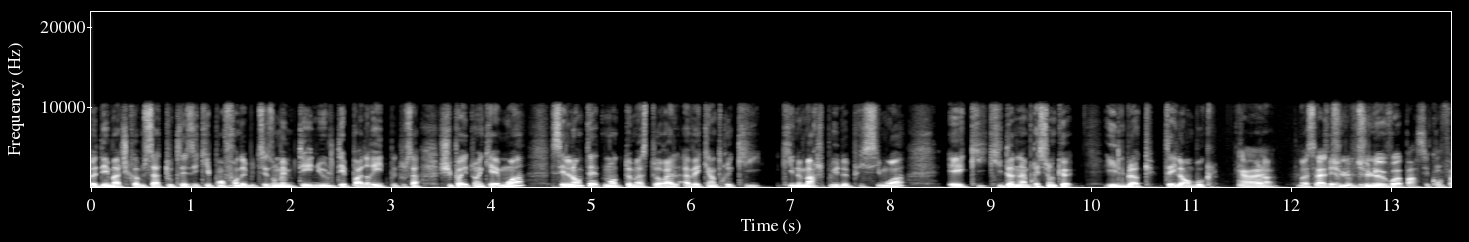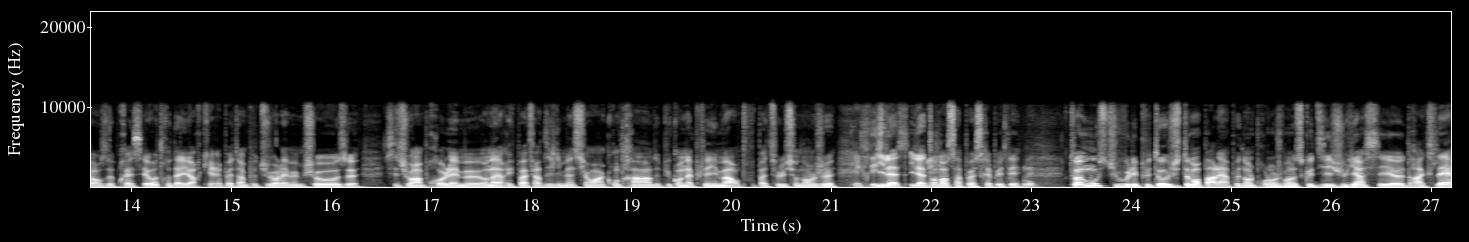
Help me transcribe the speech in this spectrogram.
Euh, des matchs comme ça, toutes les équipes en font début de saison, même t'es nul, t'es pas de rythme et tout ça. Je suis pas inquiet. Moi, c'est l'entêtement de Thomas Torel avec un truc qui, qui ne marche plus depuis six mois et qui, qui donne l'impression qu'il bloque. Tu sais, il est en boucle. Ah ouais. Voilà. Moi, ça me Bah, tu, le vois par ses conférences de presse et autres d'ailleurs qui répètent un peu toujours les mêmes choses. C'est toujours un problème. euh, On n'arrive pas à faire des éliminations à un contre un. Depuis qu'on a plus Neymar, on trouve pas de solution dans le jeu. Il a, il tendance un peu à se répéter. Toi, Mousse, tu voulais plutôt justement parler un peu dans le prolongement de ce que disait Julien, c'est euh, Draxler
